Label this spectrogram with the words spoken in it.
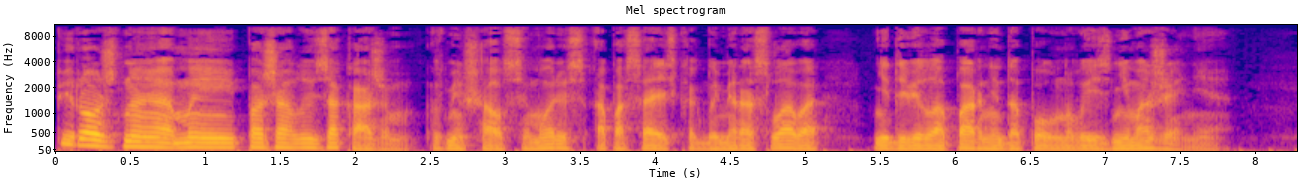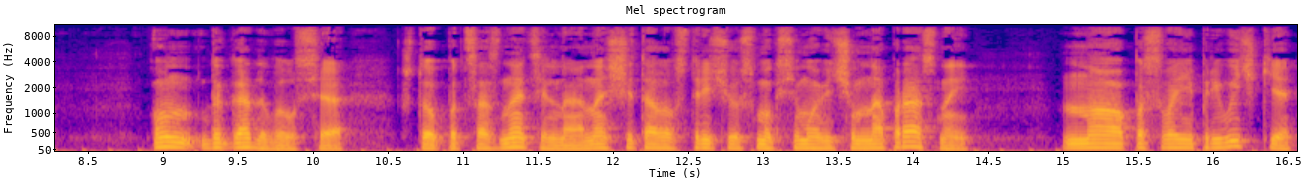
Пирожное мы, пожалуй, закажем, вмешался Морис, опасаясь, как бы Мирослава не довела парня до полного изнеможения. Он догадывался, что подсознательно она считала встречу с Максимовичем напрасной, но по своей привычке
